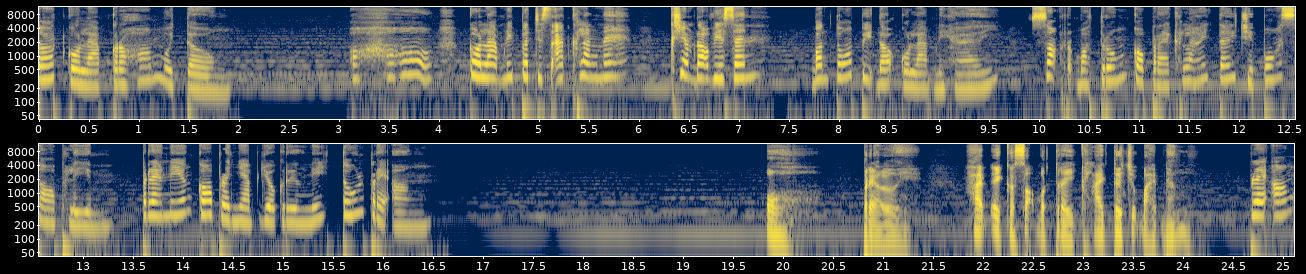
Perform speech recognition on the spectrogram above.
តតកុលាបក្រហមមួយតងអូកុលាបនេះពិតជាស្អាតខ្លាំងណាស់ខ្ញុំដកវាសិន បន្ទាប់ពីដកកុលាបនេះហើយសក់របស់ទ្រង់ក៏ប្រែក្លាយទៅជាពណ៌សភ្លាម ព្រះនាងក៏ប្រញាប់យករឿងនេះទូលព្រះអង្គអូព្រះអើយហេតុអីក៏សក់បុត្រីคล้ายទៅជាបែបហ្នឹងព្រះអង្គ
